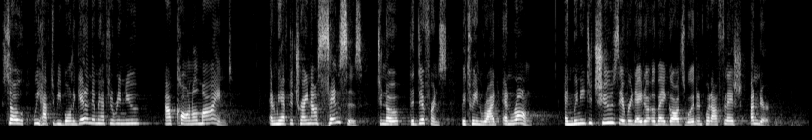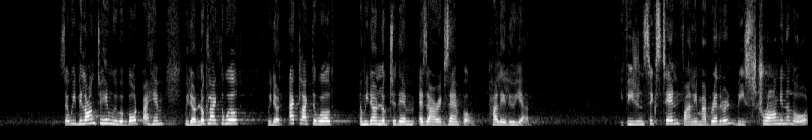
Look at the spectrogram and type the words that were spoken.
So we have to be born again, and then we have to renew our carnal mind. And we have to train our senses to know the difference between right and wrong. And we need to choose every day to obey God's word and put our flesh under. So we belong to Him, we were bought by Him, we don't look like the world, we don't act like the world, and we don't look to them as our example. Hallelujah. Ephesians 6:10 Finally my brethren be strong in the Lord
